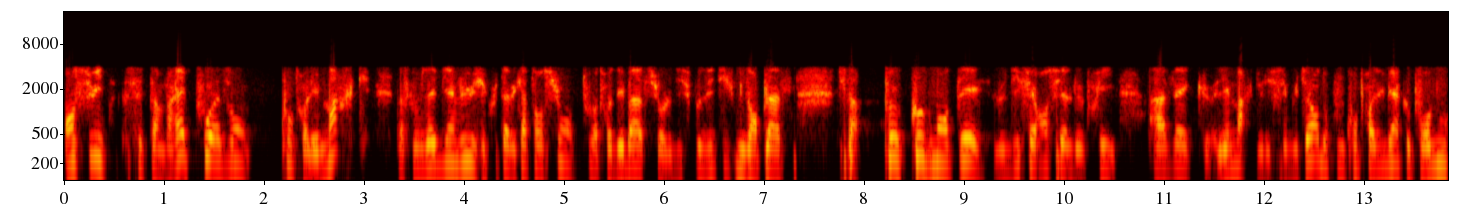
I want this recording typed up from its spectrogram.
Ensuite, c'est un vrai poison contre les marques, parce que vous avez bien vu, j'écoute avec attention tout votre débat sur le dispositif mis en place. Ça peut qu'augmenter le différentiel de prix avec les marques de distributeurs. Donc vous comprenez bien que pour nous,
